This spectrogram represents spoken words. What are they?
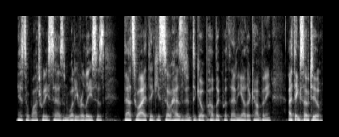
He has to watch what he says and what he releases. That's why I think he's so hesitant to go public with any other company. I think so too.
